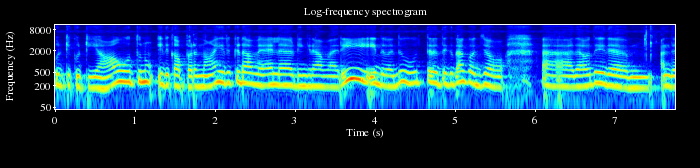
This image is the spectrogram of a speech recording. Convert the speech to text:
குட்டி குட்டியாக ஊற்றணும் இதுக்கப்புறம் தான் இருக்குடா வேலை அப்படிங்கிற மாதிரி இது வந்து ஊற்றுறதுக்கு தான் கொஞ்சம் அதாவது இதை அந்த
